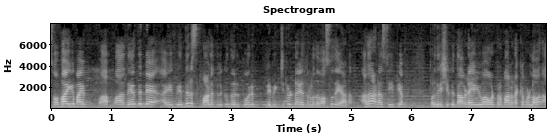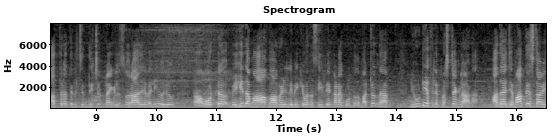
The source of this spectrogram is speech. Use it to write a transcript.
സ്വാഭാവികമായും അദ്ദേഹത്തിന്റെ എതിർ പാളത്തിൽ നിൽക്കുന്നവരിൽ പോലും ലഭിച്ചിട്ടുണ്ട് എന്നുള്ളത് വസ്തുതയാണ്. അതാണ് സി പി എം പ്രതീക്ഷിക്കുന്നു. അവിടെ യുവ വോട്ടർമാർ അടക്കമുള്ളവർ അത്തരത്തിൽ ചിന്തിച്ചിട്ടുണ്ടെങ്കിൽ സ്വരാജിന് വലിയൊരു വോട്ട് വിഹിതം ആ വഴി ലഭിക്കുമെന്ന് സി പി എം കണക്കൂട്ടുന്നു മറ്റൊന്ന് യു ഡി എഫിലെ പ്രശ്നങ്ങളാണ്. അത് ജമാഅത്തെ ഇസ്ലാമി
